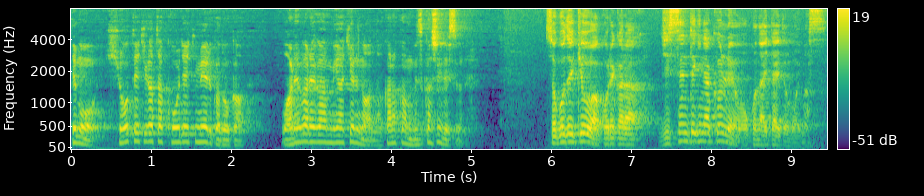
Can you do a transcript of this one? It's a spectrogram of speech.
でも標的型攻撃メールかどうか我々が見分けるのはなかなか難しいですよね。そこで今日はこれから実践的な訓練を行いたいと思います。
